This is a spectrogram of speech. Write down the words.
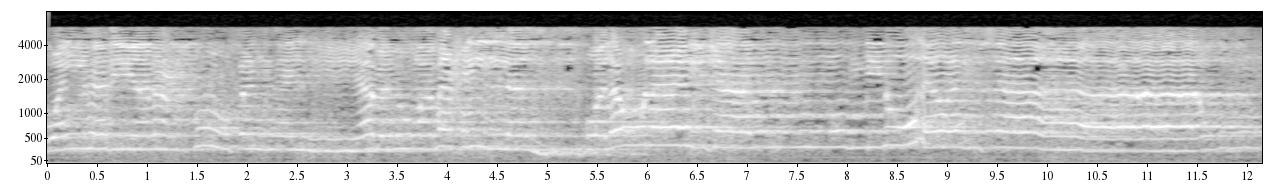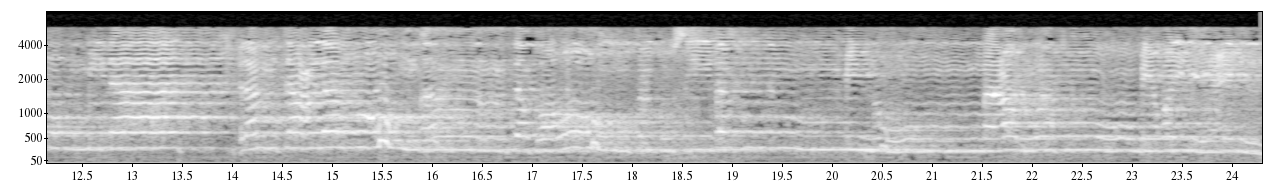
والهدي معكوفا أن يبلغ محله ولولا رجال مؤمنون ونساء مؤمنات لم تعلموهم أن تطروهم فتصيبكم منهم معرة بغير علم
